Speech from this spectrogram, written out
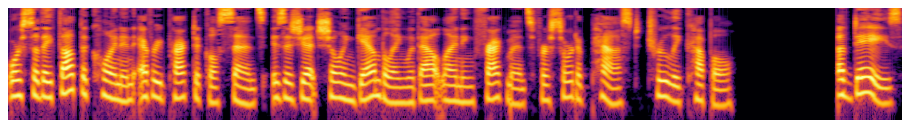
or so they thought the coin in every practical sense is as yet showing gambling with outlining fragments for sort of past truly couple. Of days,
